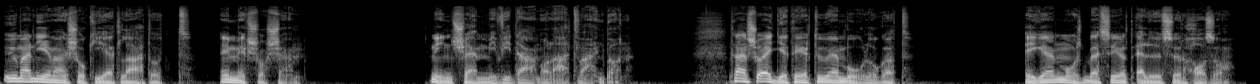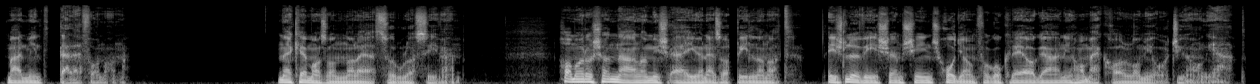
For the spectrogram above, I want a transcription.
Ő már nyilván sok ilyet látott, én még sosem. Nincs semmi vidám a látványban. Társa egyetértően bólogat, igen, most beszélt először haza, mármint telefonon. Nekem azonnal elszorul a szívem. Hamarosan nálam is eljön ez a pillanat, és lövésem sincs, hogyan fogok reagálni, ha meghallom Jolcsi hangját.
